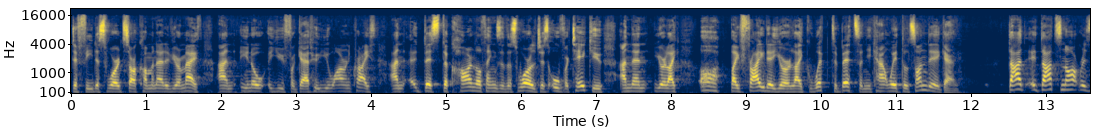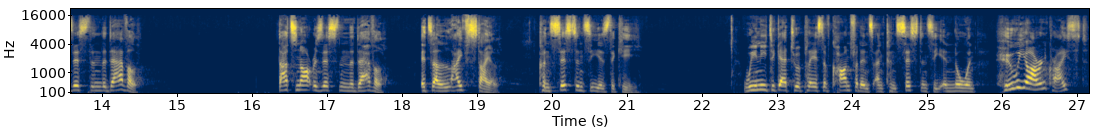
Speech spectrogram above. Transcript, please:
defeatist words start coming out of your mouth, and, you know, you forget who you are in Christ, and this, the carnal things of this world just overtake you, and then you're like, oh, by Friday you're like whipped to bits and you can't wait till Sunday again. That, that's not resisting the devil. That's not resisting the devil. It's a lifestyle. Consistency is the key. We need to get to a place of confidence and consistency in knowing who we are in Christ,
